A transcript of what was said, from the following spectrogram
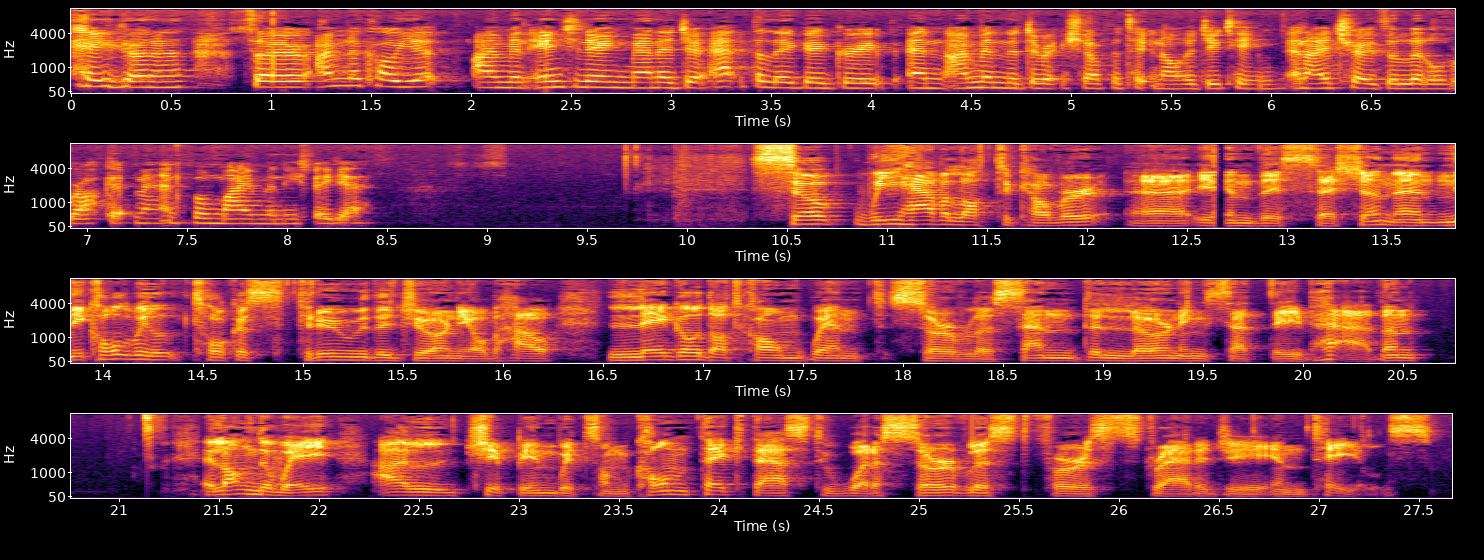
Hey Gunnar. So I'm Nicole Yip. I'm an engineering manager at the Lego Group and I'm in the Direct Shopper Technology team. And I chose a little rocket man for my minifigure. So we have a lot to cover uh, in this session, and Nicole will talk us through the journey of how Lego.com went serverless and the learnings that they've had. And along the way, I'll chip in with some context as to what a serverless first strategy entails.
